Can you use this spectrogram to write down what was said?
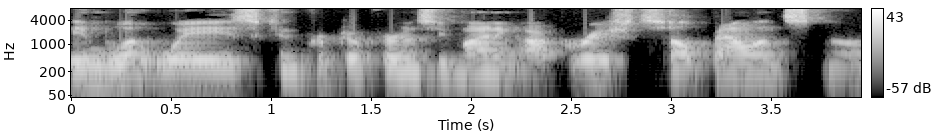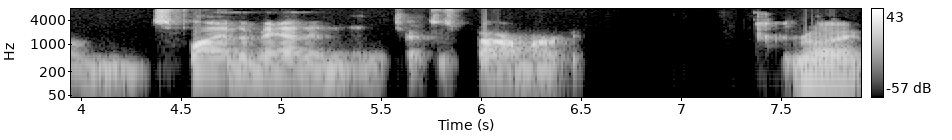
in what ways can cryptocurrency mining operations help balance um, supply and demand in, in the Texas power market? Right.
